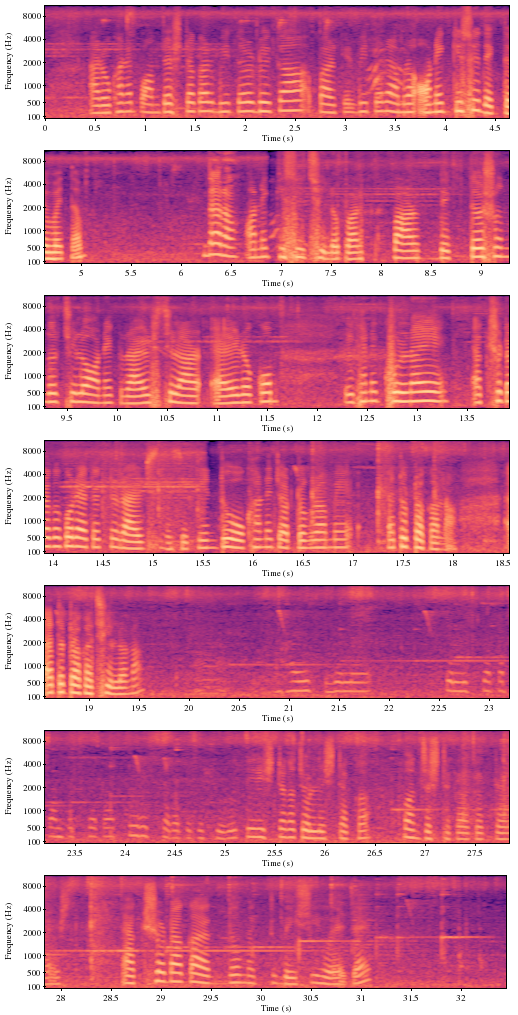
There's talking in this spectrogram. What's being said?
আর ওখানে পঞ্চাশ টাকার ভিতরে ঢুকা পার্কের ভিতরে আমরা অনেক কিছুই দেখতে পাইতাম। দাঁড়াও। অনেক কিছুই ছিল পার্ক পার্ক দেখতেও সুন্দর ছিল অনেক রাইডস ছিল আর এরকম এখানে খুলনায় একশো টাকা করে এক একটা রাইডস নিছে কিন্তু ওখানে চট্টগ্রামে এত টাকা না এত টাকা ছিল না। হাইয়েস্ট গেলে চল্লিশ টাকা পঞ্চাশ টাকা তিরিশ টাকা থেকে শুরু। তিরিশ টাকা চল্লিশ টাকা পঞ্চাশ টাকা এক একটা রাইডস একশো টাকা একদম একটু বেশি হয়ে যায়।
